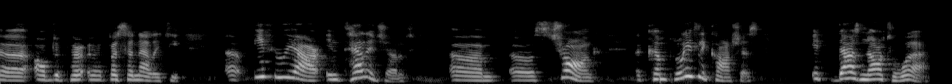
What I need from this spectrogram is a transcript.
uh, of the per uh, personality. Uh, if we are intelligent, um, uh, strong, completely conscious, it does not work.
